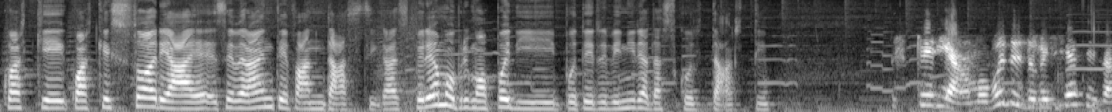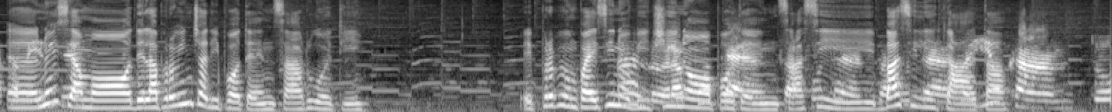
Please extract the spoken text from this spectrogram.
qualche, qualche storia è, sei veramente fantastica. Speriamo prima o poi di poter venire ad ascoltarti. Speriamo, voi da dove siete esattamente? Eh, noi siamo della provincia di Potenza, Ruoti. È proprio un paesino Allora, vicino Potenza, sì, Potenza, Basilicata. Potenza. Io canto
